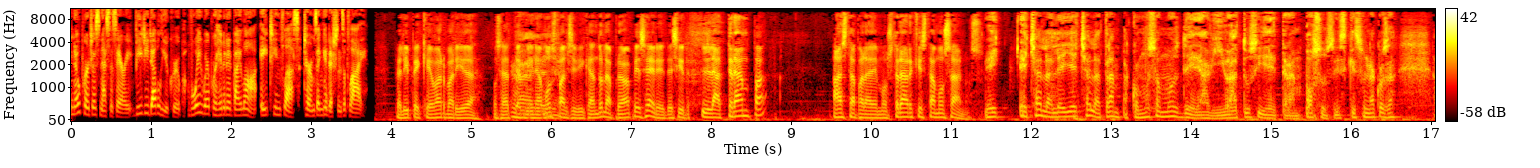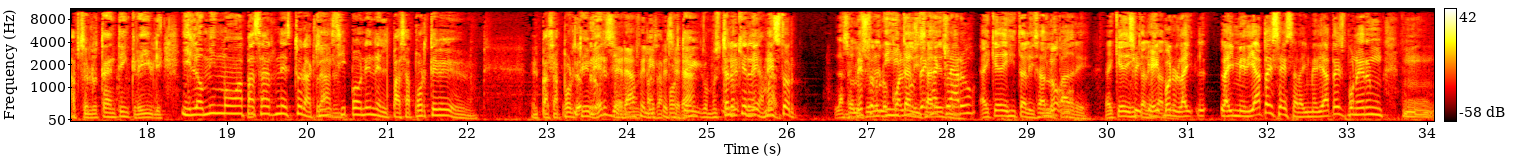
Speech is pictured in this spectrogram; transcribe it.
No purchase necessary. VGW Group. Void where prohibited by law. 18 plus. Terms and conditions apply. Felipe, qué barbaridad. O sea, terminamos falsificando la prueba PCR, es decir, la trampa hasta para demostrar que estamos sanos. Echa la ley, echa la trampa. ¿Cómo somos de avivatos y de tramposos? Es que es una cosa absolutamente increíble. Y lo mismo va a pasar, Néstor, aquí si ponen el pasaporte, el pasaporte verde. será, Felipe, pasaporte, será. como usted lo quiera llamar. Néstor, La solución Néstor, es lo cual nos digitalizar deja eso. claro- Hay que digitalizarlo, No, padre. Hay que Sí, eh, bueno, la, la inmediata es esa, la inmediata es poner mm,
